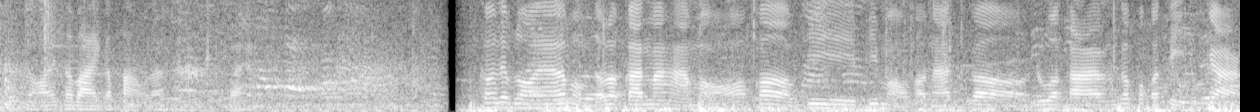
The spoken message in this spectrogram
เรียบร้อย สบายกระเป๋าแล้วไปก็เรียบร้อยนะครับผมสำหรับการมาหาหมอก็ที่พี่หมอเขานัดก็ดูอาการก็ปกติทุกอย่าง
